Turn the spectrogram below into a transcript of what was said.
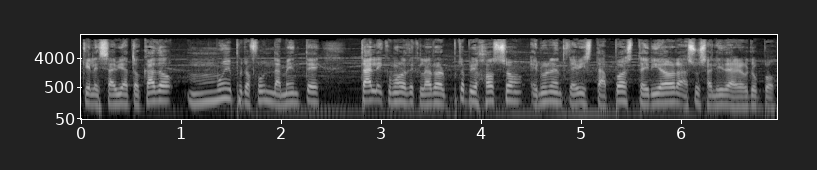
que les había tocado muy profundamente, tal y como lo declaró el propio Hodgson en una entrevista posterior a su salida del grupo.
